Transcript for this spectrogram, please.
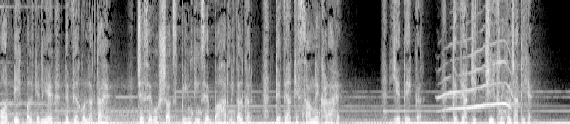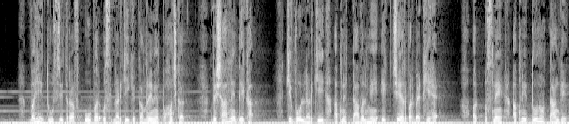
और एक पल के लिए दिव्या को लगता है, जैसे वो शख्स पेंटिंग से बाहर निकलकर दिव्या के सामने खड़ा है। ये देखकर दिव्या की चीख निकल जाती है। वही दूसरी तरफ़ ऊपर उस लड़की के कमरे में पहुंचकर विशाल ने देखा कि वो लड़की अपने टावल में एक चेयर पर बैठी है और उसने अपनी दोनों टांगे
